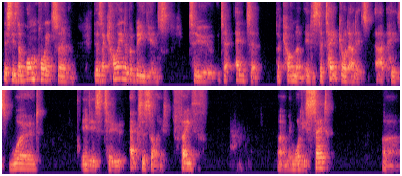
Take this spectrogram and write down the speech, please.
This is a one point sermon. There's a kind of obedience to, to enter the covenant. It is to take God at, its, at his word. It is to exercise faith um, in what he said. Uh,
